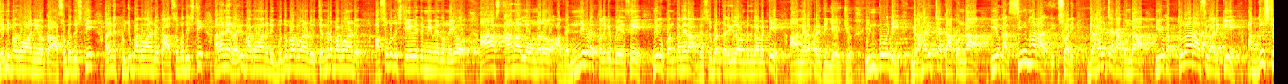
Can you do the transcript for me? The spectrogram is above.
శని భగవాని యొక్క అశుభ దృష్టి అలానే కుజ భగవానుడి యొక్క అశుభ దృష్టి అలానే రవి భగవానుడు బుధ భగవానుడు చంద్ర భగవానుడు అశుభ దృష్టి ఏవైతే మీ మీద ఉన్నాయో ఆ స్థానాల్లో ఉన్నారో అవన్నీ కూడా తొలగిపోయేసి మీకు కొంతమేర వెసులుబడి తరిగిలా ఉంటుంది కాబట్టి ఆ మేర ప్రయత్నం చేయొచ్చు. ఇంకోటి గ్రహరీత్యా కాకుండా ఈ యొక్క సింహరా సారీ గ్రహరీత్యా కాకుండా ఈ యొక్క తులారాశి వారికి అదృష్ట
